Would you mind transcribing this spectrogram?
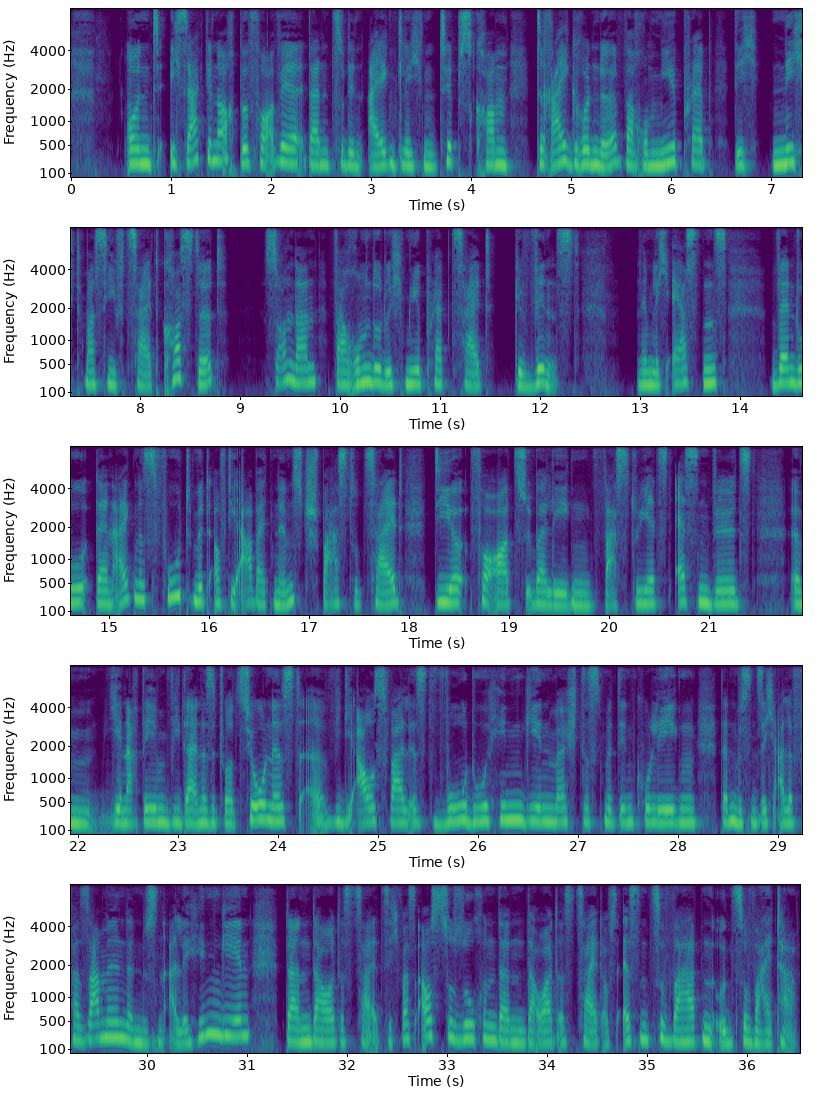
Und ich sag dir noch, bevor wir dann zu den eigentlichen Tipps kommen, drei Gründe, warum Meal Prep dich nicht massiv Zeit kostet, sondern warum du durch Meal Prep Zeit gewinnst. Nämlich erstens, wenn du dein eigenes Food mit auf die Arbeit nimmst, sparst du Zeit, dir vor Ort zu überlegen, was du jetzt essen willst, ähm, je nachdem, wie deine Situation ist, äh, wie die Auswahl ist, wo du hingehen möchtest mit den Kollegen. Dann müssen sich alle versammeln, dann müssen alle hingehen, dann dauert es Zeit, sich was auszusuchen, dann dauert es Zeit, aufs Essen zu warten und so weiter.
